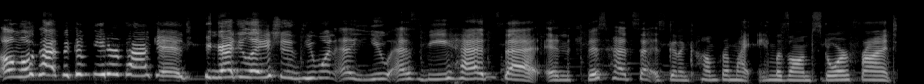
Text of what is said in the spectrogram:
Almost had the computer package. Congratulations. You won a USB headset. And this headset is going to come from my Amazon storefront.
